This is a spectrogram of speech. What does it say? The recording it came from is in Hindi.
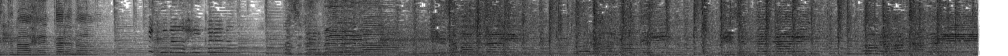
इतना है करना। इतना ही करना। बस घर में रहना।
